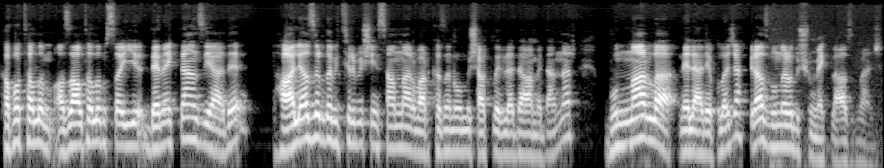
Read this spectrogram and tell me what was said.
Kapatalım, azaltalım sayıyı demekten ziyade hali hazırda bitirmiş insanlar var kazanılmış haklarıyla devam edenler. Bunlarla neler yapılacak biraz bunları düşünmek lazım bence.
